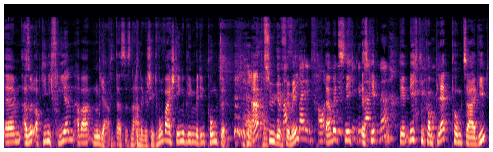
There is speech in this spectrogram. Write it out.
ähm, also ob die nicht frieren, aber nun ja, das ist eine andere Geschichte. Wo war ich stehen geblieben mit den Punkten? Abzüge für mich, damit es nicht es gibt Gedanken, den, nicht die Komplettpunktzahl gibt,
